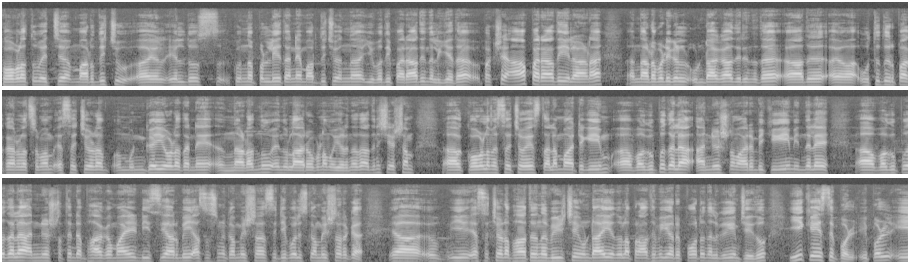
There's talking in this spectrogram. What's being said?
കോവളത്ത് വെച്ച് മർദ്ദിച്ചു. എൽദോസ് കുന്നപ്പള്ളി തന്നെ മർദ്ദിച്ചു എന്ന് യുവതി പരാതി നൽകിയത്. പക്ഷേ ആ പരാതിയിലാണ് നടപടികൾ ഉണ്ടാകാതിരുന്നത്. അത് ഒത്തുതീർപ്പാക്കാനുള്ള ശ്രമം എസ് എച്ച് ഒയുടെ മുൻകൈയോടെ തന്നെ നടന്നു എന്നുള്ള ആരോപണം ഉയർന്നത്. അതിനുശേഷം കോവളം എസ് എച്ച് ഒയെ സ്ഥലം മാറ്റുകയും വകുപ്പ് തല അന്വേഷണം ആരംഭിക്കുകയും. ഇന്നലെ വകുപ്പ് തല അന്വേഷണത്തിന്റെ ഭാഗമായി D C R B assistant commissioner city police കമ്മീഷണർക്ക് ഈ എസ് എച്ച് ഒയുടെ ഭാഗത്ത് നിന്ന് വീഴ്ചയുണ്ടായി എന്നുള്ള പ്രാഥമിക റിപ്പോർട്ട് നൽകുകയും ചെയ്തു. ഈ കേസ് ഇപ്പോൾ ഇപ്പോൾ ഈ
